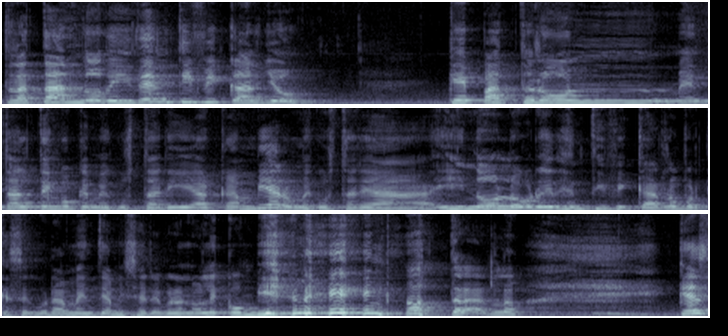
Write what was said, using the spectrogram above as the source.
tratando de identificar yo qué patrón mental tengo que me gustaría cambiar o me gustaría y no logro identificarlo porque seguramente a mi cerebro no le conviene encontrarlo. ¿Qué es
